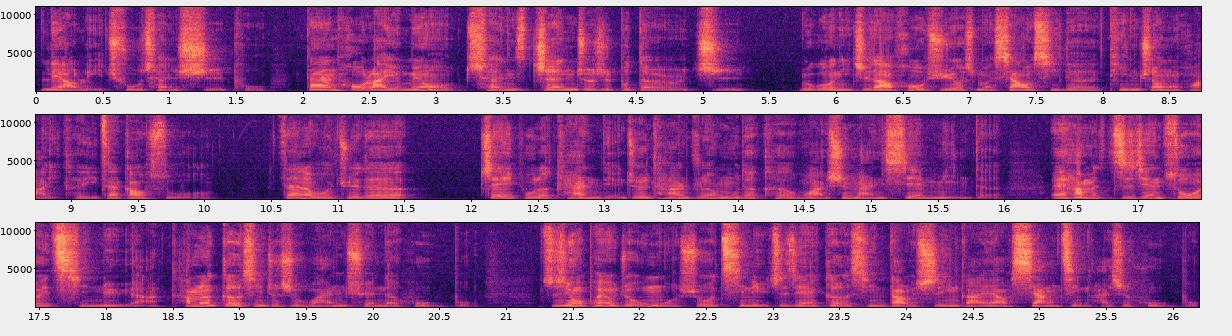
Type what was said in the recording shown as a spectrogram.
料理出成食谱，但后来有没有成真，就是不得而知。如果你知道后续有什么消息的听众的话，也可以再告诉我。再来，我觉得这一部的看点就是他人物的刻画是蛮鲜明的。诶，他们之间作为情侣啊，他们的个性就是完全的互补。之前我朋友就问我说，情侣之间的个性到底是应该要相近还是互补？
